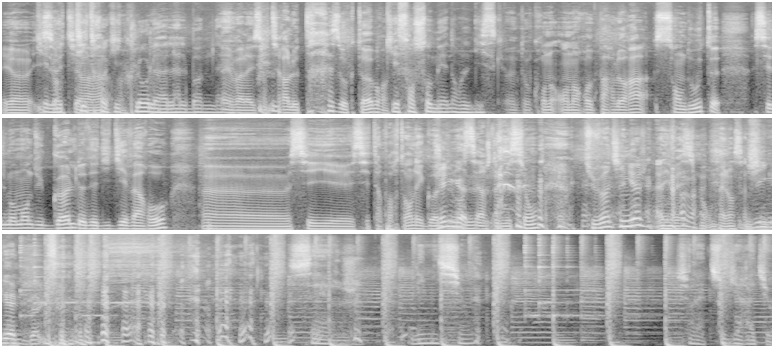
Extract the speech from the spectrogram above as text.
Et, euh, Qui il est le sortira- titre qui clôt la- l'album Et d'ailleurs, voilà, il sortira le 13 octobre. qui est son sommet dans le disque. Euh, Donc on, on en reparlera sans doute. C'est le moment du gold de Didier Varro. Euh, c'est c'est important les golds Serge l'émission. tu veux un jingle? Allez vas-y, on balance un jingle. Jingle Golf. Serge, l'émission sur la Tsugi Radio.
